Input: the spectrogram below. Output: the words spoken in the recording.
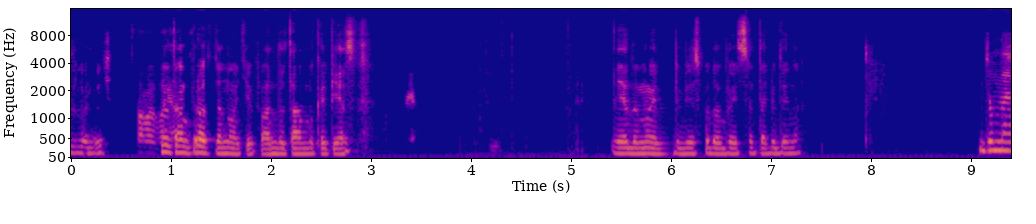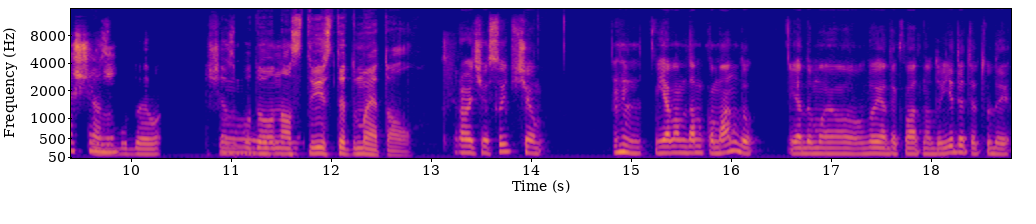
Вибач. Ну там просто, ну, типа, ну там капець. Я думаю, тобі сподобається та людина. Думаю, що Зараз ні. буде, щас буде у нас Twisted Metal. Коротше, суть в чому. Я вам дам команду. Я думаю, ви адекватно доїдете туди,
